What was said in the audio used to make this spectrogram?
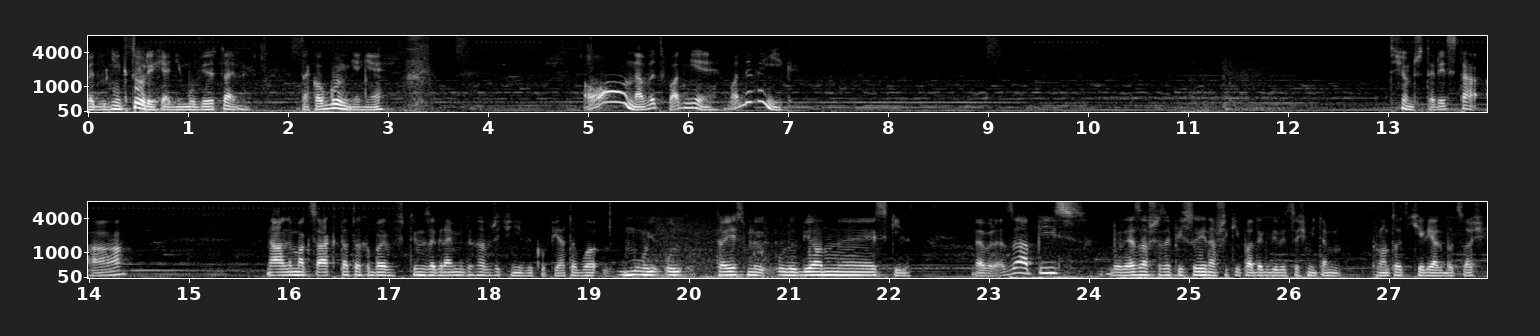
Według niektórych, ja nie mówię ten. Tak ogólnie, nie? O, nawet ładnie, ładny wynik. Tysiąc czterysta, a... No ale Max Acta to chyba w tym zagraniu to chyba w życiu nie wykupi, a to była mój to jest mój ulubiony skill. Dobra, zapis, bo ja zawsze zapisuję na wszelki wypadek, gdyby coś mi tam prąd odcięli albo coś.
